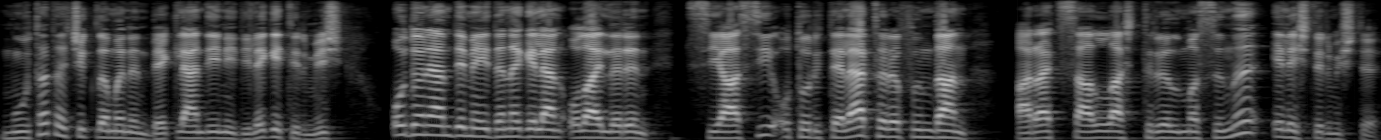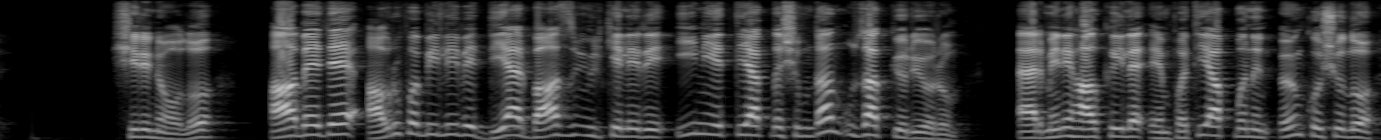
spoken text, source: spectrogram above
mutat açıklamanın beklendiğini dile getirmiş, o dönemde meydana gelen olayların siyasi otoriteler tarafından araçsallaştırılmasını eleştirmişti. Şirinoğlu, ABD, Avrupa Birliği ve diğer bazı ülkeleri iyi niyetli yaklaşımdan uzak görüyorum. Ermeni halkıyla empati yapmanın ön koşulu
